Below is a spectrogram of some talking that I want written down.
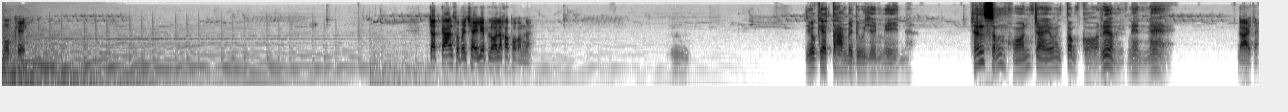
โอเค จัดการสุภชัยเรียบร้อยแล้วครับพ่อกำนันเดี๋ยวแกตามไปดูยายเมนนะ ฉันสังหรณ์ใจว่ามันต้องก่อเรื่องอีกแน่แน่ได้จ้ะ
